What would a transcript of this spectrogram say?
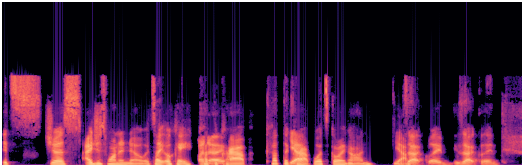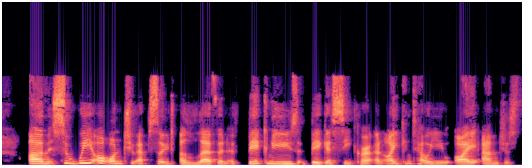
It's just, I just want to know. It's like, okay, cut the crap, cut the yeah. crap. What's going on? Yeah. Exactly. Exactly. Um, so we are on to episode 11 of Big News, Bigger Secret. And I can tell you, I am just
